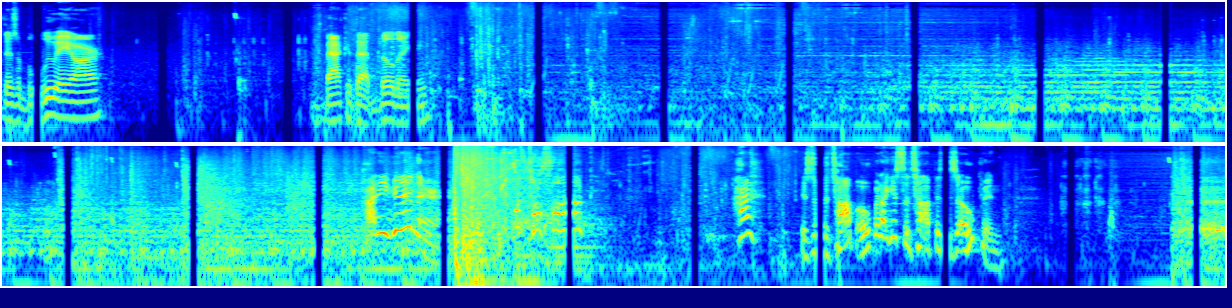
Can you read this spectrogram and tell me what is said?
There's a blue AR back at that building. How do you get in there? What the fuck? How is the top open? I guess the top is open. oh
